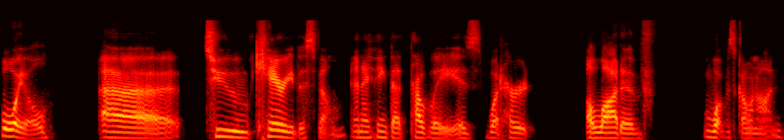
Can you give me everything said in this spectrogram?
foil uh, to carry this film, and I think that probably is what hurt a lot of what was going on.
